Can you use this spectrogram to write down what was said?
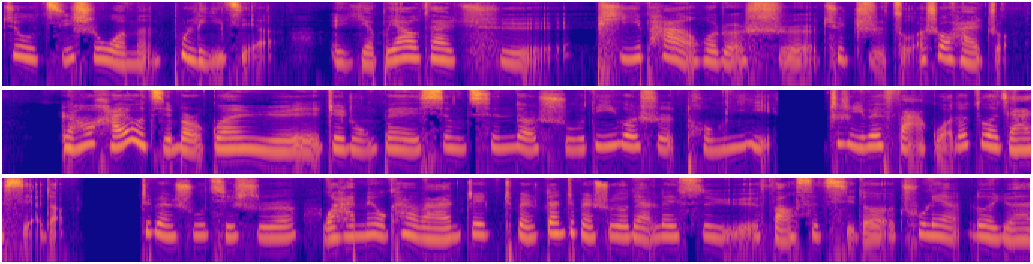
就即使我们不理解，也不要再去批判或者是去指责受害者。然后还有几本关于这种被性侵的书，第一个是《同意》，这是一位法国的作家写的。这本书其实我还没有看完，这这本但这本书有点类似于房思琪的《初恋乐园》。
